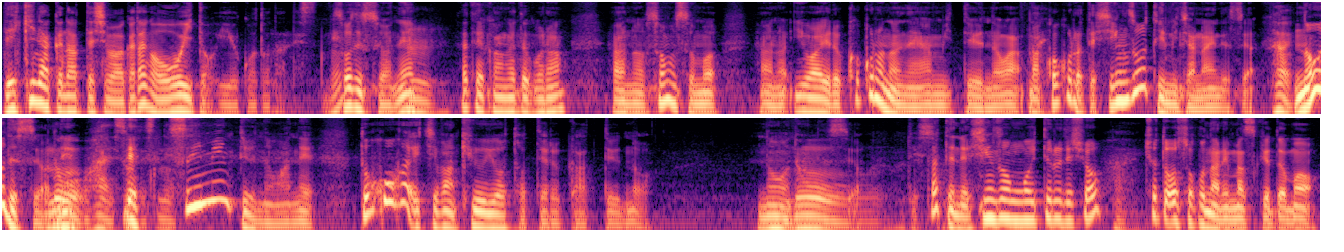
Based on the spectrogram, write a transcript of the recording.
できなくなってしまう方が多いということなんですね。そうですよね。うん、だって考えてごらん、あのそもそもあのいわゆる心の悩みっていうのは、まあ、心って心臓っていう意味じゃないんですよ。はい、脳ですよね。はい、そうですね。睡眠っていうのはね、どこが一番休養を取ってるかっていうの脳なんですよ。だってね心臓動いてるでしょ、はい、ちょっと遅くなりますけども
